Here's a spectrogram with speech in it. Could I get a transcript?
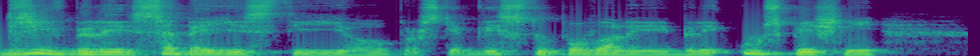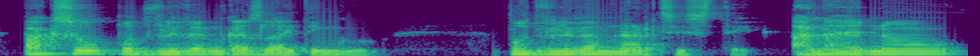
dřív byli sebejistý, jo, prostě vystupovali, byli úspěšní, pak jsou pod vlivem gaslightingu, pod vlivem narcisty. A najednou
